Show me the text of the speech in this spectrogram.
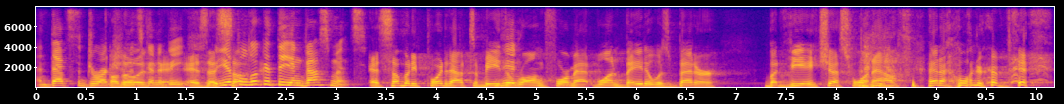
and that's the direction Although it's going to be. But you have to look at the investments. As somebody pointed out to me, the, the wrong format one, beta was better but VHS won out. and I wonder if,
